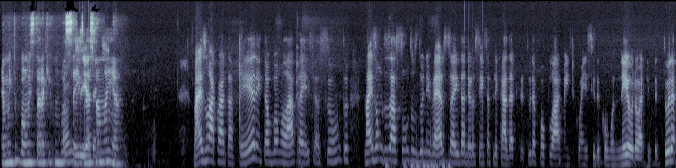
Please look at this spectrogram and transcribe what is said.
É muito bom estar aqui com vocês dia, nessa gente. manhã. Mais uma quarta-feira, então vamos lá para esse assunto. Mais um dos assuntos do universo aí da neurociência aplicada à arquitetura, popularmente conhecida como neuroarquitetura.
